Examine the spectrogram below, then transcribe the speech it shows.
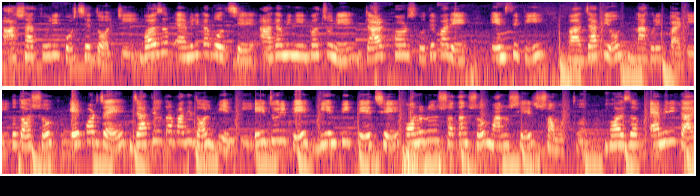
আশা তৈরি করছে দলটি। ভয়েস অব আমেরিকা বলছে, আগামী নির্বাচনে ডার্ক হর্স হতে পারে এনসিপি বা জাতীয় নাগরিক পার্টি। তো দর্শক, এ পর্যায়ে জাতীয়তাবাদী দল বিএনপি। এই জরিপে বিএনপি পেয়েছে পনেরো শতাংশ মানুষের সমর্থন। ভয়েস অফ আমেরিকার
